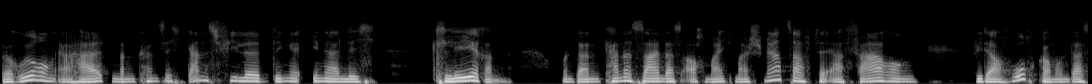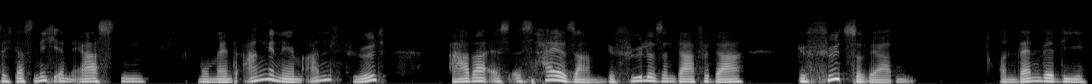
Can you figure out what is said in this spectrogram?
Berührung erhalten, dann können sich ganz viele Dinge innerlich klären. Und dann kann es sein, dass auch manchmal schmerzhafte Erfahrungen wieder hochkommen und dass sich das nicht im ersten Moment angenehm anfühlt, aber es ist heilsam. Gefühle sind dafür da, gefühlt zu werden. Und wenn wir die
